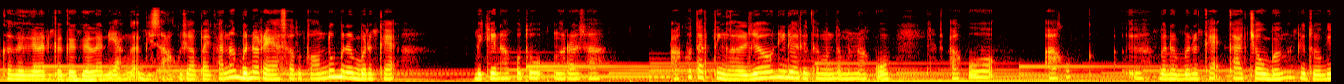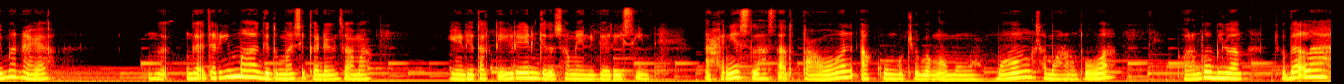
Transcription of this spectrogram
kegagalan-kegagalan yang nggak bisa aku capai. Karena bener ya satu tahun tuh bener-bener kayak bikin aku tuh ngerasa aku tertinggal jauh nih dari teman-teman aku. Aku aku eh, bener-bener kayak kacau banget gitu gimana ya? Nggak nggak terima gitu masih kadang sama yang ditakdirin gitu sama yang digarisin. Nah akhirnya setelah satu tahun aku coba ngomong-ngomong sama orang tua. Orang tua bilang cobalah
